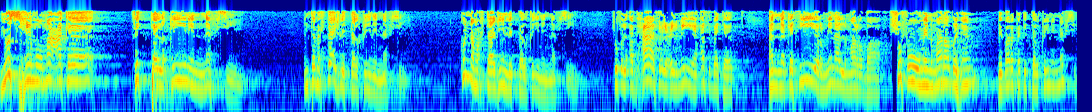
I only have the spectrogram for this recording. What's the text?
يسهم معك في التلقين النفسي. أنت محتاج للتلقين النفسي. كنا محتاجين للتلقين النفسي. شوف الأبحاث العلمية أثبتت أن كثير من المرضى شفوا من مرضهم ببركة التلقين النفسي.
